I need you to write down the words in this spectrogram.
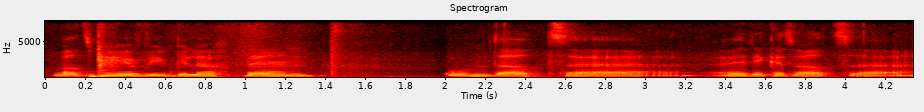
wat meer wiebelig ben, omdat, eh, weet ik het wat, eh,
